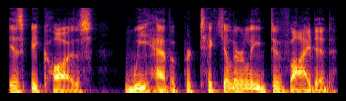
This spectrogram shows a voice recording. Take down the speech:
is because we have a particularly divided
